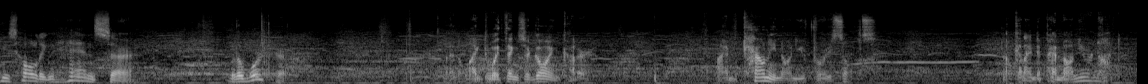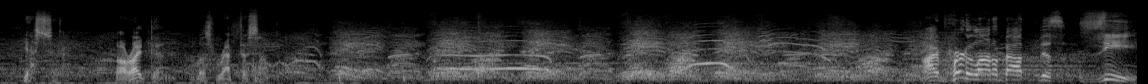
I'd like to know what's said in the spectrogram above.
he's holding hands, sir, with a worker. I don't like the way things are going, Cutter. I'm counting on you for results. Now, can I depend on you or not? Yes, sir. All right, then. Let's wrap this up. I've heard a lot about this Z.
